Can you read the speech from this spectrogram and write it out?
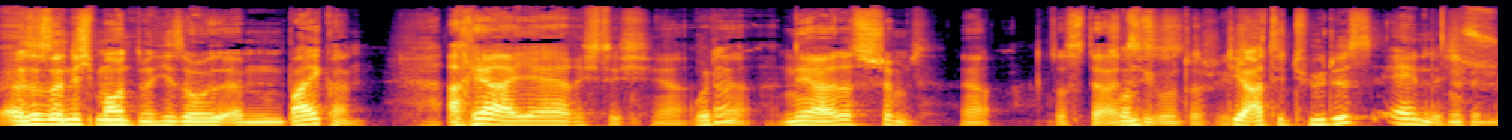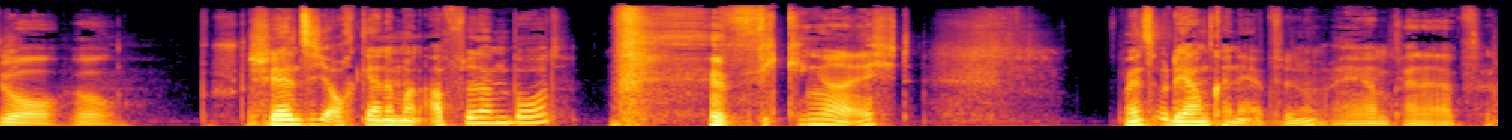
Also so nicht Mountain, hier so ähm, Bikern. Ach ja, ja, ja, richtig, ja. Oder? Ja, ja das stimmt, ja. Das ist der einzige Sonst Unterschied. Die Attitüde ist ähnlich. ist, ja, ja, bestimmt. Schälen sich auch gerne mal einen Apfel an Bord. Wikinger, echt? Meinst du, die haben keine Äpfel, ne? Wir haben keine Äpfel.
